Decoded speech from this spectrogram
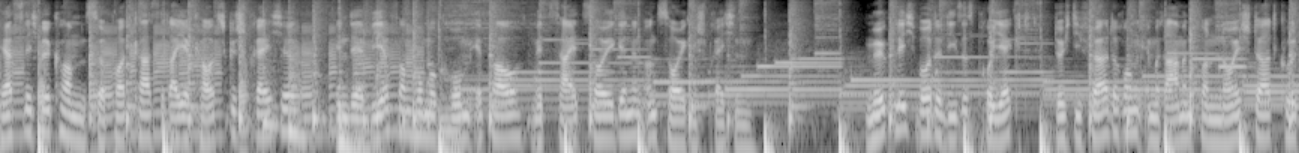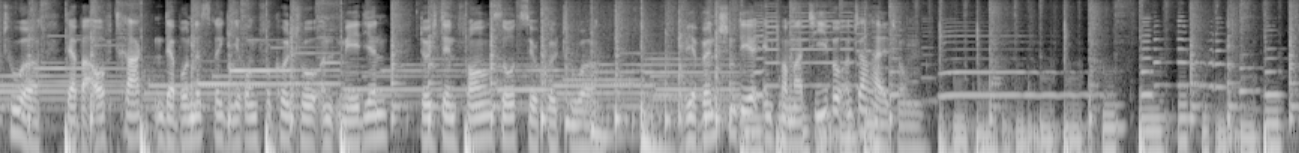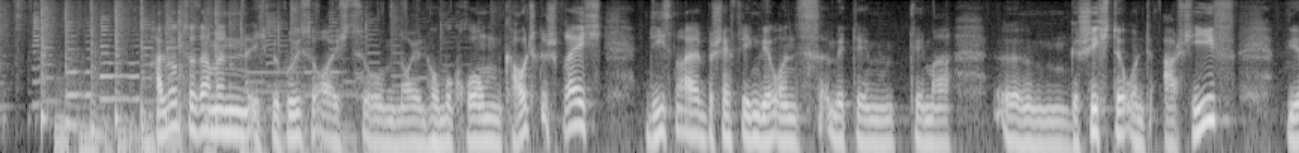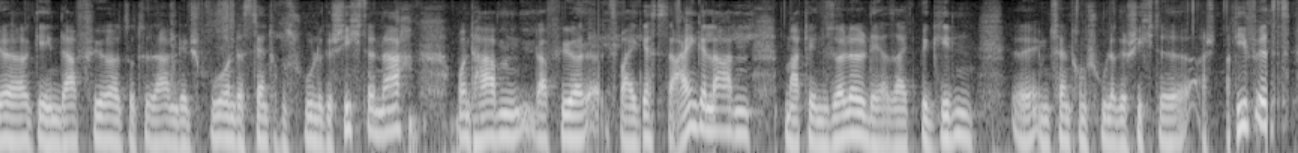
Herzlich willkommen zur Podcast-Reihe Couchgespräche, in der wir vom Homochrom e.V. mit Zeitzeuginnen und Zeugen sprechen. Möglich wurde dieses Projekt durch die Förderung im Rahmen von Neustart Kultur der Beauftragten der Bundesregierung für Kultur und Medien durch den Fonds Soziokultur. Wir wünschen dir informative Unterhaltung. Hallo zusammen, ich begrüße euch zum neuen Homochrom Couchgespräch. Diesmal beschäftigen wir uns mit dem Thema ähm, Geschichte und Archiv. Wir gehen dafür sozusagen den Spuren des Zentrums Schule Geschichte nach und haben dafür zwei Gäste eingeladen. Martin Söllel, der seit Beginn äh, im Zentrum Schule Geschichte aktiv ist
